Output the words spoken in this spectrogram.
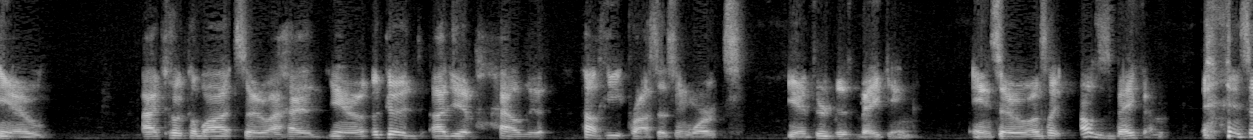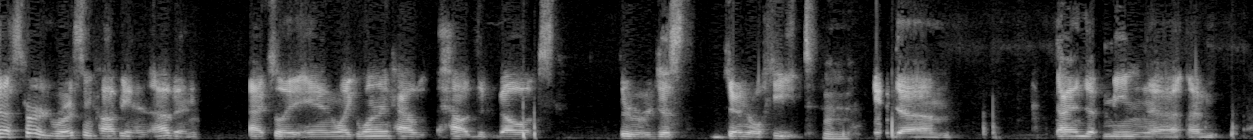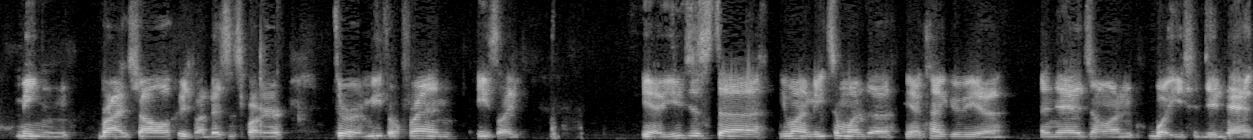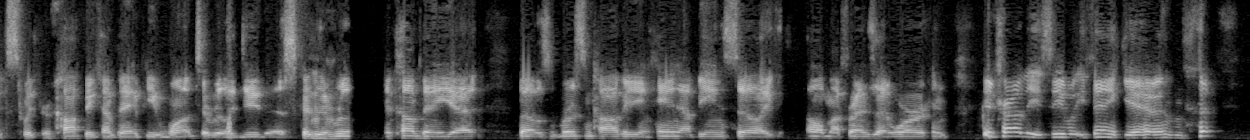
you know, I cooked a lot, so I had, you know, a good idea of how the how heat processing works, you know, through just baking. And so I was like, I'll just bake them. and so I started roasting coffee in an oven, actually, and like learning how how it develops through just general heat. Mhm. And um, I ended up meeting uh, um, meeting Brian Shaw, who's my business partner, through a mutual friend. He's like, you know, you just uh, you want to meet someone to you know kind of give you a, an edge on what you should do next with your coffee company if you want to really do this because Mhm. they're really a company yet that was roasting coffee and handing out beans to like all my friends at work and you try these, see what you think, yeah. And,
